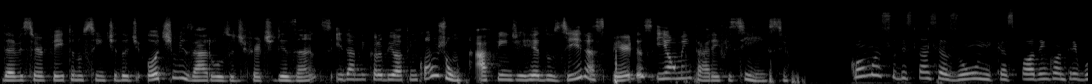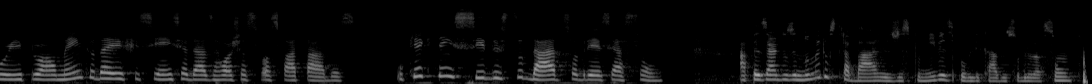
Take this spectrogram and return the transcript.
deve ser feito no sentido de otimizar o uso de fertilizantes e da microbiota em conjunto, a fim de reduzir as perdas e aumentar a eficiência. Como as substâncias úmicas podem contribuir para o aumento da eficiência das rochas fosfatadas? O que, é que tem sido estudado sobre esse assunto? Apesar dos inúmeros trabalhos disponíveis e publicados sobre o assunto,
